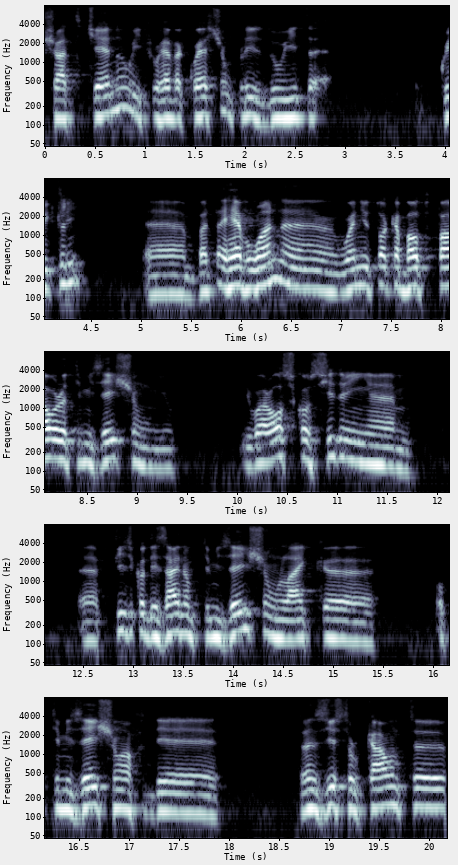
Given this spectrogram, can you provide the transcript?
chat channel. If you have a question, please do it uh, quickly. Uh, but I have one. Uh, when you talk about power optimization, you you are also considering um, uh, physical design optimization, like uh, optimization of the transistor count uh,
